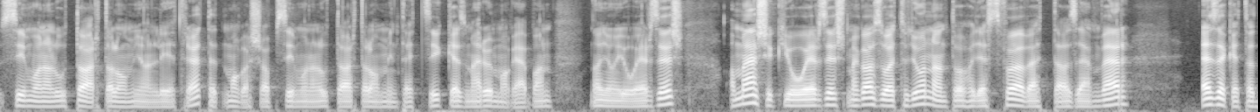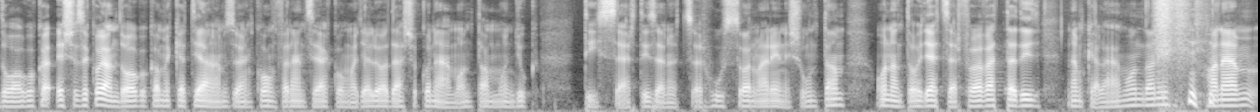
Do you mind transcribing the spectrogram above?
színvonalú tartalom jön létre, tehát magasabb színvonalú tartalom, mint egy cikk, ez már önmagában nagyon jó érzés. A másik jó érzés meg az volt, hogy onnantól, hogy ezt felvette az ember, ezeket a dolgokat, és ezek olyan dolgok, amiket jellemzően konferenciákon vagy előadásokon elmondtam mondjuk 10-szer, 15-ször, 20-szor, már én is untam, onnantól, hogy egyszer felvetted, így nem kell elmondani, hanem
